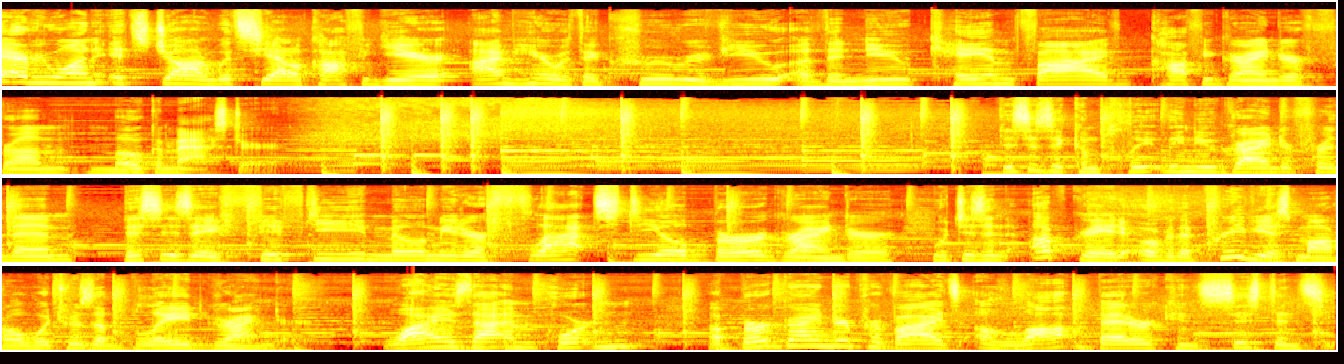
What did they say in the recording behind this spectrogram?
Hey everyone, it's John with Seattle Coffee Gear. I'm here with a crew review of the new KM5 coffee grinder from Moccamaster. This is a completely new grinder for them. This is a 50 millimeter flat steel burr grinder, which is an upgrade over the previous model, which was a blade grinder. Why is that important? A burr grinder provides a lot better consistency.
